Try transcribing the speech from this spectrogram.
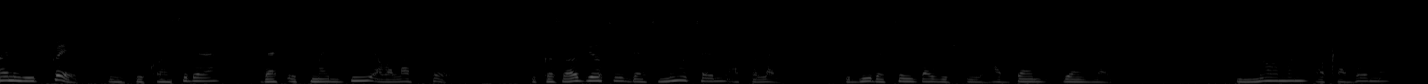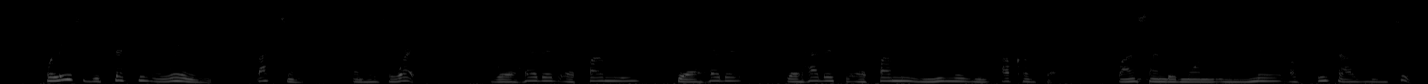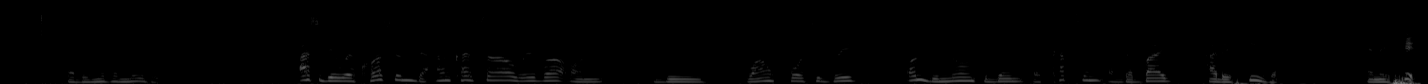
When we pray, we should consider that it might be our last prayer. Because obviously, there's no time after life to do the things that we should have done during life. In Norman, Oklahoma, police detective Wayne Backton and his wife were headed a family to a headed, were headed to a family reunion in Arkansas one Sunday morning in May of 2002, but they never made it. As they were crossing the Arkansas River on the 140 bridge, unbeknown to them, a captain of the barge had a Caesar and he hit.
